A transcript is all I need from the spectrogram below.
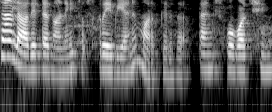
ചാനൽ ആദ്യമായിട്ടാണ് ആണെങ്കിൽ സബ്സ്ക്രൈബ് ചെയ്യാനും മറക്കരുത്. താങ്ക്സ് ഫോർ വാച്ചിങ്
